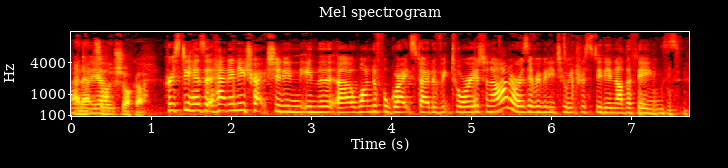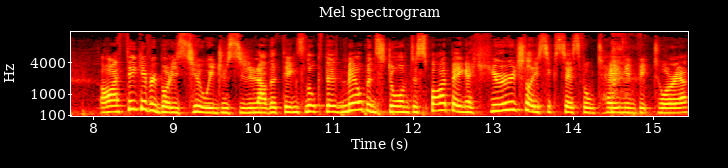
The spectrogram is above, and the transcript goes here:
oh, an dear. absolute shocker. Christy, has it had any traction in, in the uh, wonderful, great state of Victoria tonight, or is everybody too interested in other things? Oh, I think everybody's too interested in other things. Look, the Melbourne Storm, despite being a hugely successful team in Victoria,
